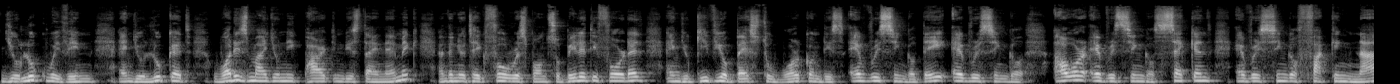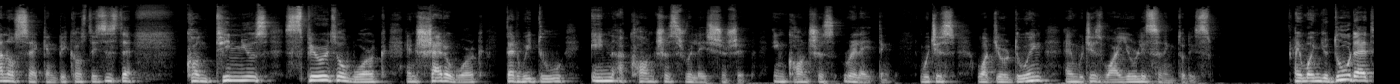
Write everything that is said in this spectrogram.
you look within and you look at what is my unique part in this dynamic. And then you take full responsibility for that and you give your best to work on this every single day, every single hour, every single second, every single fucking nanosecond, because this is the continuous spiritual work and shadow work that we do in a conscious relationship, in conscious relating which is what you're doing and which is why you're listening to this. And when you do that,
